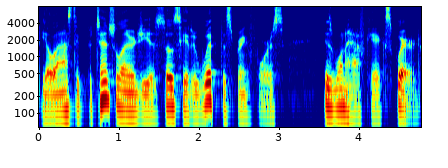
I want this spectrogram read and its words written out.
the elastic potential energy associated with the spring force is 1 half kx squared.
